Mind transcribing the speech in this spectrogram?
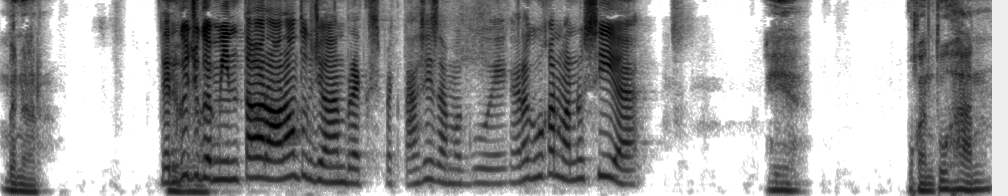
Bener. Dan gue Iya. juga minta orang-orang untuk jangan berekspektasi sama gue, karena gue kan manusia. Iya. Bukan Tuhan.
